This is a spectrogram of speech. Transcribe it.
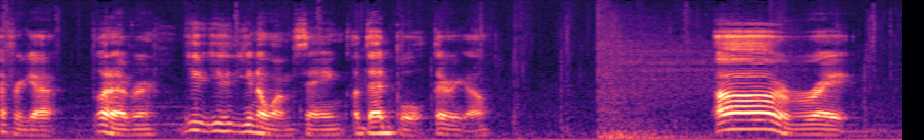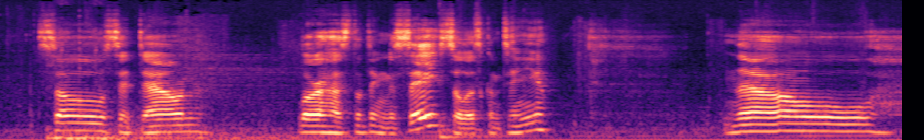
I forget whatever you, you you know what I'm saying a deadbolt there we go Alright. So, sit down. Laura has nothing to say, so let's continue. Now...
